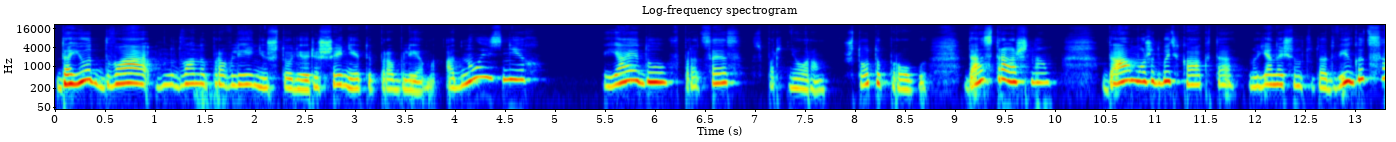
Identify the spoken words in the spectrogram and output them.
дает два, ну, два направления, что ли, решения этой проблемы. Одно из них я иду в процесс с партнером, что-то пробую. Да, страшно, да, может быть как-то, но я начну туда двигаться,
